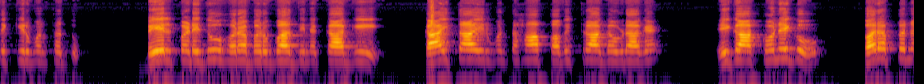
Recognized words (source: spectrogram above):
ಸಿಕ್ಕಿರುವಂತದ್ದು ಬೇಲ್ ಪಡೆದು ಹೊರಬರುವ ದಿನಕ್ಕಾಗಿ ಕಾಯ್ತಾ ಇರುವಂತಹ ಪವಿತ್ರ ಗೌಡಗೆ ಈಗ ಕೊನೆಗೂ ಪರಪ್ಪನ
